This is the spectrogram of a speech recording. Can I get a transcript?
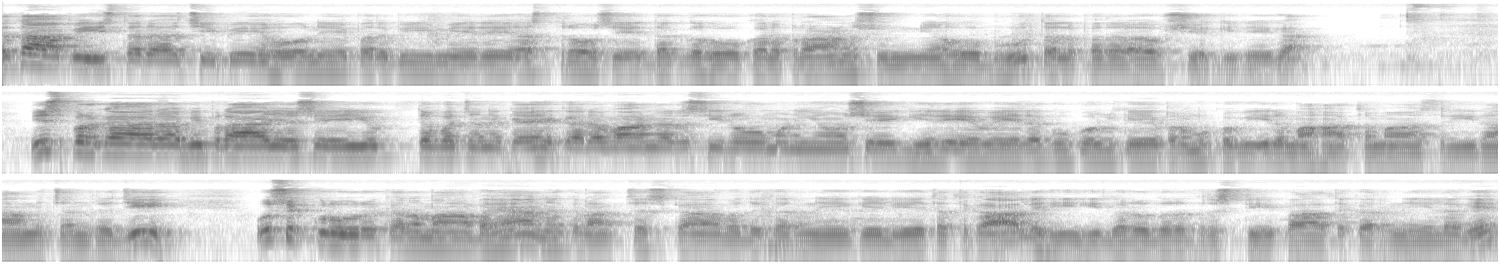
तथापि इस तरह छिपे होने पर भी मेरे अस्त्रों से दग्ध होकर प्राण शून्य हो भूतल पर अवश्य गिरेगा। इस प्रकार अभिप्राय से युक्त वचन कहकर वानर शिरोमणियों से घिरे हुए रघुकुल के प्रमुख वीर महात्मा श्री रामचंद्र जी उस क्रूर कर्मा, भयानक राक्षस का वध करने के लिए तत्काल ही इधर उधर दृष्टिपात करने लगे।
